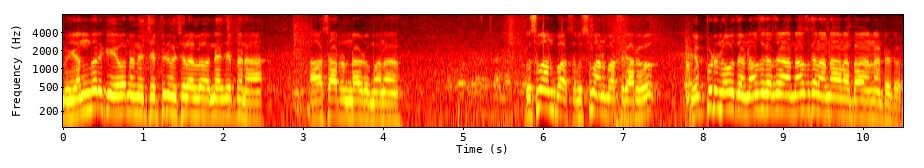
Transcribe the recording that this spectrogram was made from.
మీ అందరికీ ఏమన్నా నేను చెప్పిన విషయాలలో నేను చెప్పిన ఆ సార్ ఉన్నాడు మన ఉస్మాన్ బాస్ ఉస్మాన్ బాస్ గారు. ఎప్పుడు నవ్వుతాడు నమస్కారం నమస్కారం అన్న అన్న బా అని అంటాడు.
